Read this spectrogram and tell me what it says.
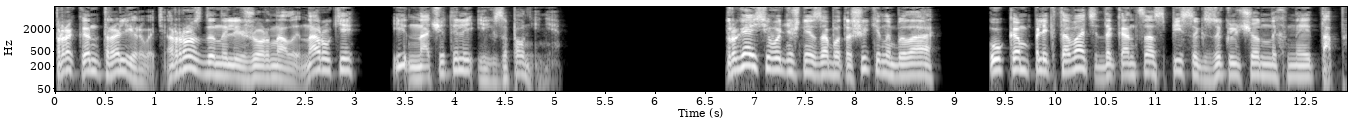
проконтролировать, розданы ли журналы на руки и начато ли их заполнение. Другая сегодняшняя забота Шикина была укомплектовать до конца список заключенных на этап,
